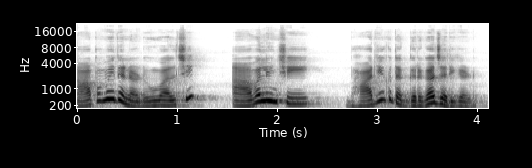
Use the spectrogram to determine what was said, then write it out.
చాప మీద నడుము వాల్చి ఆవలించి భార్యకు దగ్గరగా జరిగాడు.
